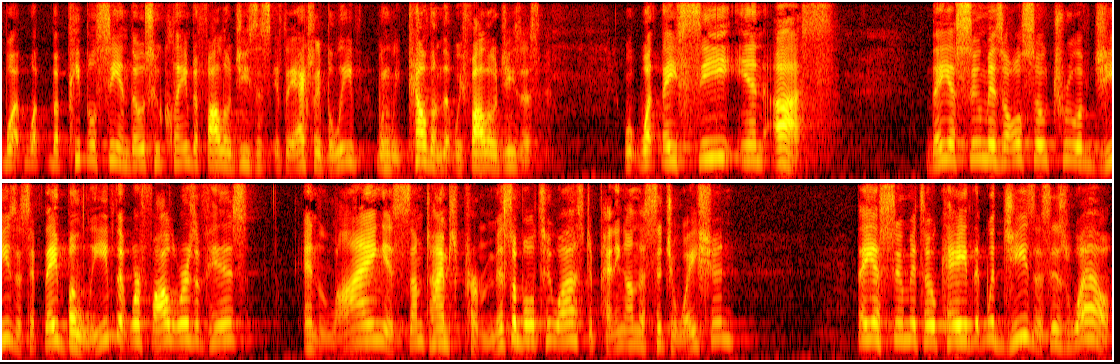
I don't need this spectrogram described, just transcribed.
what, what, what people see in those who claim to follow Jesus, if they actually believe, when we tell them that we follow Jesus, what they see in us, they assume is also true of Jesus. If they believe that we're followers of His, and lying is sometimes permissible to us, depending on the situation, they assume it's okay with Jesus as well.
